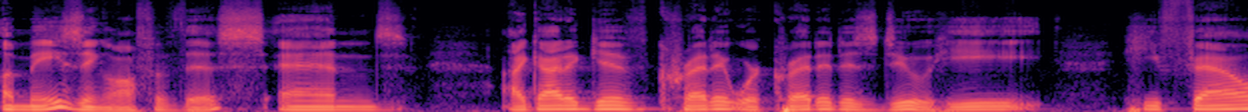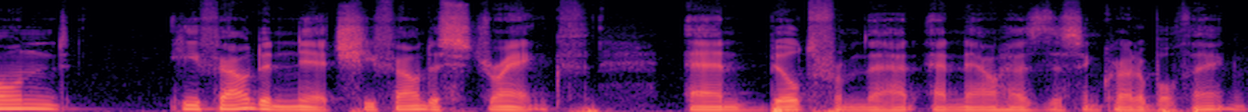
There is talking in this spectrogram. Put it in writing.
amazing off of this, and I got to give credit where credit is due. He he found he found a niche, he found a strength, and built from that, and now has this incredible thing.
